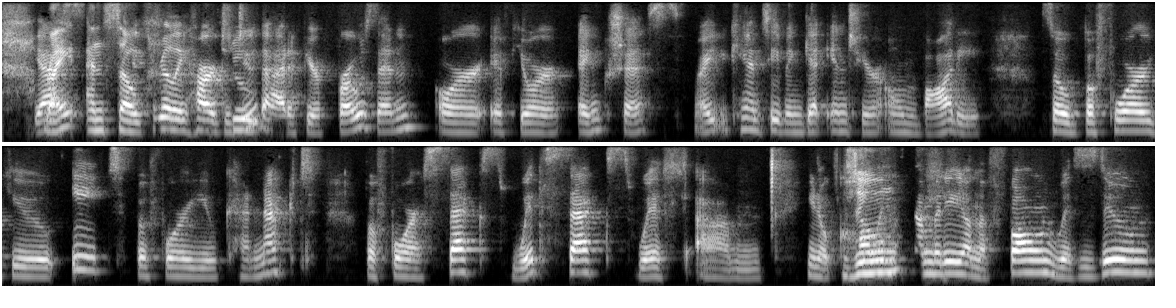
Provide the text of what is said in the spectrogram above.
yes. right and so it's really hard to do that if you're frozen or if you're anxious right you can't even get into your own body so before you eat, before you connect, before sex, with sex, with um, you know, calling Zoom. somebody on the phone, with Zoom,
